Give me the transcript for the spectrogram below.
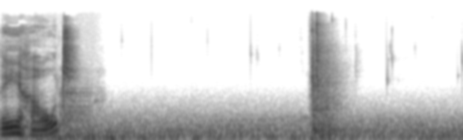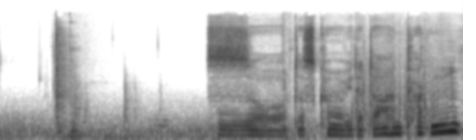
Rehhaut. So, das können wir wieder dahin packen.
